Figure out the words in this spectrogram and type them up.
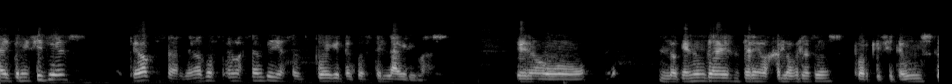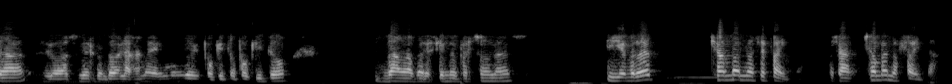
al principio es te va a costar, te va a costar bastante y hasta puede que te cueste lágrimas. Pero lo que nunca debes hacer es bajar los brazos, porque si te gusta, lo vas a hacer con todas las ganas del mundo y poquito a poquito van apareciendo personas. Y en verdad, chamba no hace falta. O sea, chamba no falta.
